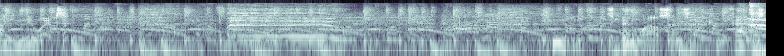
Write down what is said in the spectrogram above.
I knew it. Boo! While since I've confessed.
